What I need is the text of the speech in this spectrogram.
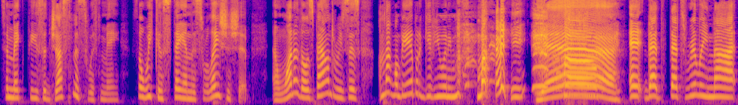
to make these adjustments with me so we can stay in this relationship? And one of those boundaries is, I'm not going to be able to give you any money. Yeah. Um, and that that's really not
